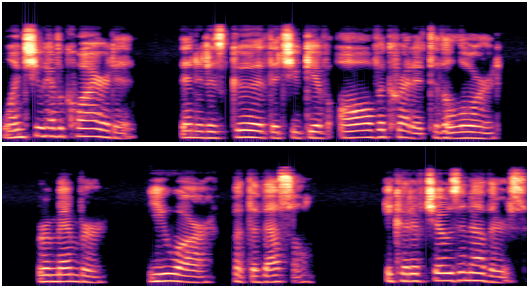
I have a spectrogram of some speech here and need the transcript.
Once you have acquired it, then it is good that you give all the credit to the Lord. Remember, you are but the vessel. He could have chosen others,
